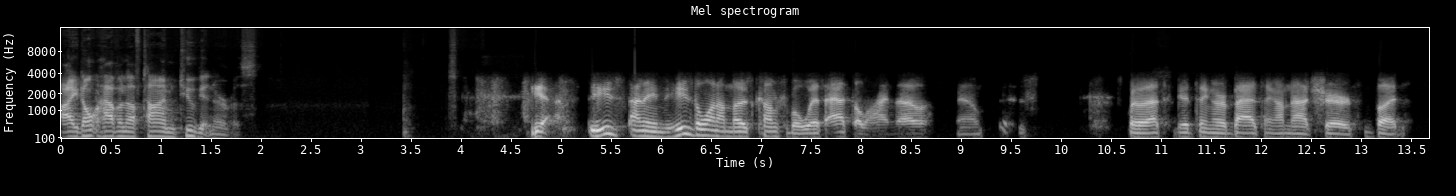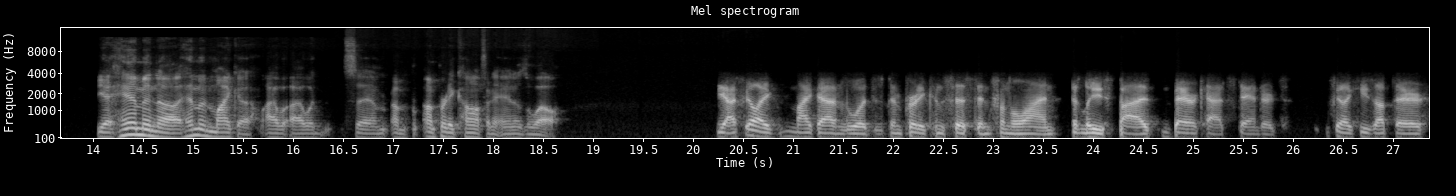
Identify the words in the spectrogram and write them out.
I don't have enough time to get nervous. Yeah, he's. I mean, he's the one I'm most comfortable with at the line, though. You know, whether that's a good thing or a bad thing, I'm not sure. But Yeah, him and uh, him and Mika, I, w- I would say I'm, I'm I'm pretty confident in as well. yeah, I feel like Mika Adams Woods has been pretty consistent from the line, at least by Bearcat standards. I feel like he's up there.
